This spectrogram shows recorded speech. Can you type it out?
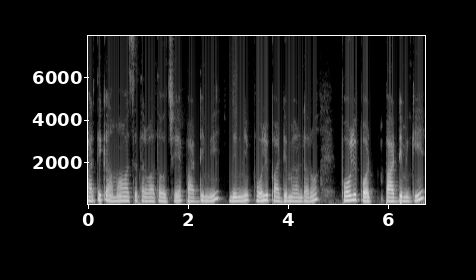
కార్తీక అమావాస్య తర్వాత వచ్చే పాడ్యమి. దీన్ని పోలి పాడ్యమి అంటారు. పోలి పాడ్యమికి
